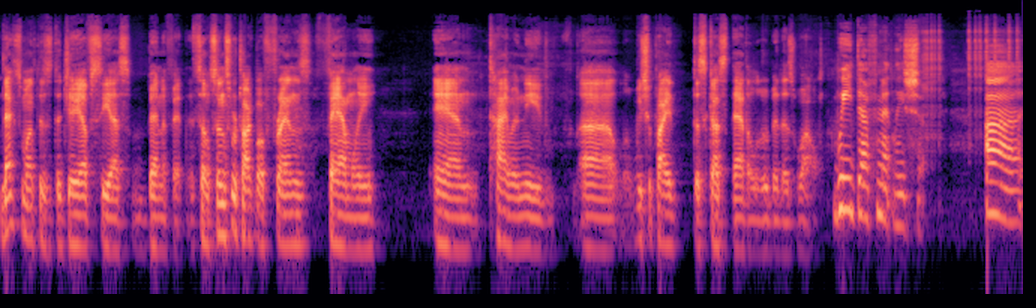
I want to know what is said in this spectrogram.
next month is the JFCS benefit. So, since we're talking about friends, family, and time of need, uh, we should probably discuss that a little bit as well. We definitely should. Uh,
